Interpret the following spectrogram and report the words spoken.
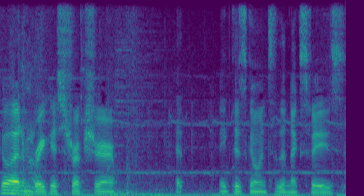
Go ahead and break his structure. Make this go into the next phase.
